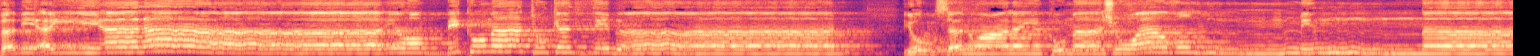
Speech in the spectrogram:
فبأي آلاء ربكما تكذبان؟ يرسل عليكما شواظ من نار.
